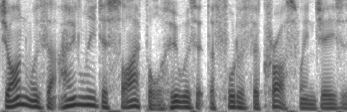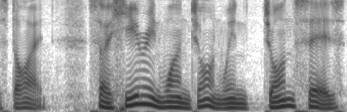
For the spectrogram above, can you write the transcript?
John was the only disciple who was at the foot of the cross when Jesus died. So here in 1 John, when John says,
